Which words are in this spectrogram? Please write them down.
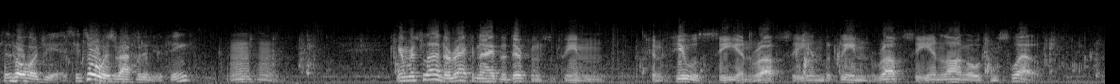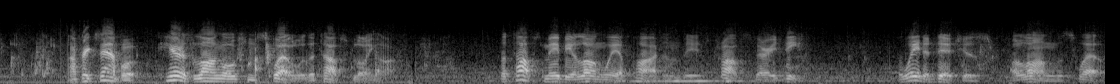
Lord, yes. It's always rougher than you think. Mm-hmm. You must learn to recognize the difference between confused sea and rough sea and between rough sea and long ocean swell. Now, for example, here's long ocean swell with the tops blowing off. The tops may be a long way apart and the troughs very deep. The way to ditch is along the swell.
